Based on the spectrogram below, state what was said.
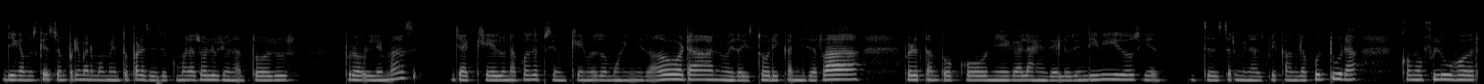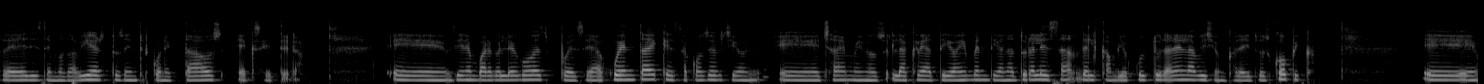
Digamos que esto en primer momento parece ser como la solución a todos sus problemas, ya que es una concepción que no es homogenizadora, no es histórica ni cerrada, pero tampoco niega la agencia de los individuos y entonces termina explicando la cultura como flujo de redes, sistemas abiertos e interconectados, etcétera. Eh, sin embargo, luego después se da cuenta de que esta concepción eh, echa de menos la creativa e inventiva naturaleza del cambio cultural en la visión caleidoscópica. Eh,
